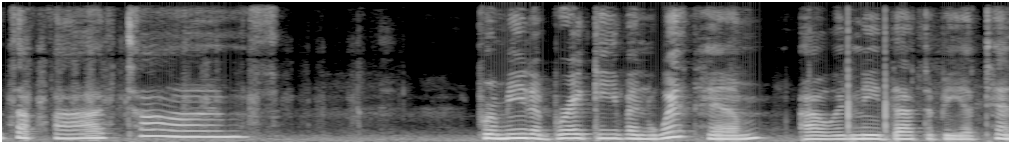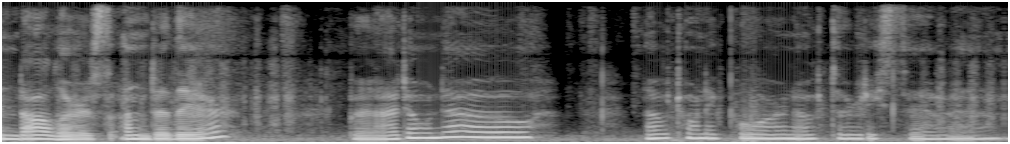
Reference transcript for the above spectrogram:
It's a five times. For me to break even with him, I would need that to be a $10 under there. But I don't know. No 24, no 37.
